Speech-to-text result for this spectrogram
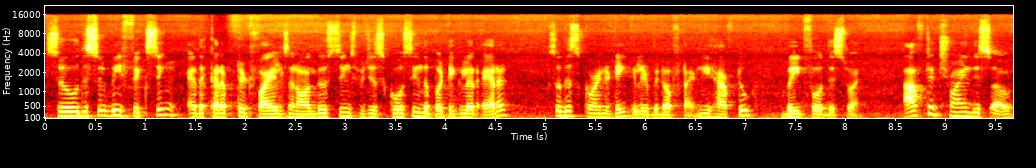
So this will be fixing uh, the corrupted files and all those things which is causing the particular error so this is going to take a little bit of time. You have to wait for this one. After trying this out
